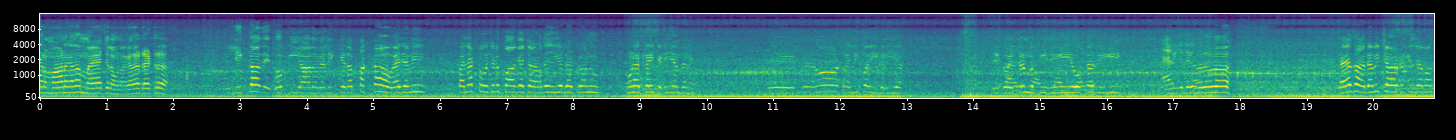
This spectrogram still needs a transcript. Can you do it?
ਕਹਿੰਦੇ ਅਰਮਾਨ ਕਹਿੰਦਾ ਮੈਂ ਚਲਾਉਣਾ ਕਹਿੰਦਾ ਟਰੈਕਟਰ ਲੀਕਾ ਦੇਖੋ ਕੀ ਹਾਲ ਹੋ ਗਿਆ ਲੀਕੇ ਦਾ ਪੱਕਾ ਹੋ ਗਿਆ ਜਮੀ। ਪਹਿਲਾਂ ਟੋਚਨ ਪਾ ਕੇ ਚਾੜਦੇ ਸੀਗੇ ਟਰੈਕਟਰਾਂ ਨੂੰ ਹੁਣ ਏਦਾਂ ਹੀ ਚੜੀ ਜਾਂਦੇ ਨੇ। ਤੇ ਉਹ ਟਰੈਲੀ ਭਰੀ ਖੜੀ ਆ। ਦੇਖੋ ਇੱਧਰ ਮੱਕੀ ਸੀਗੀ ਉੱਧਰ ਸੀਗੀ। ਐਵੇਂ ਚੱਲੇਗਾ। ਮਤਲਬ ਕਹਿ ਸਕਦੇ ਆ ਵੀ 4 ਕਿੱਲੇ ਵਾਂਗ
